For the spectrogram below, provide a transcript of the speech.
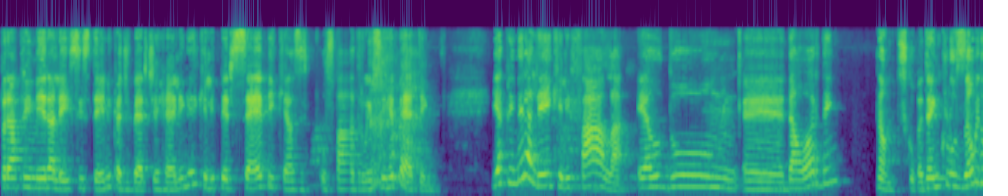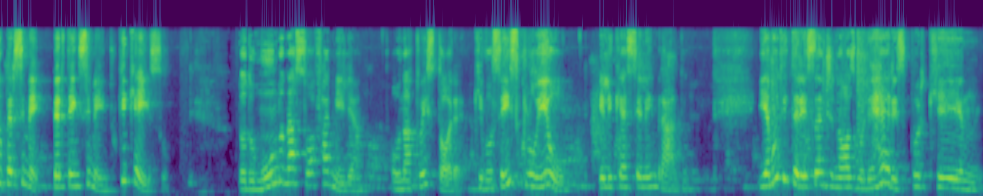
para a primeira lei sistêmica de Bert Hellinger, que ele percebe que as, os padrões se repetem. E a primeira lei que ele fala é o do, é, da ordem não, desculpa, da inclusão e do pertencimento. O que, que é isso? Todo mundo na sua família ou na tua história que você excluiu, ele quer ser lembrado. E é muito interessante nós mulheres, porque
